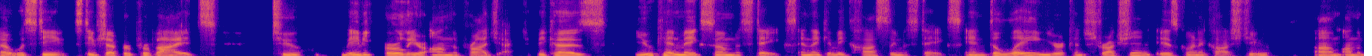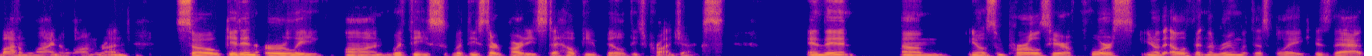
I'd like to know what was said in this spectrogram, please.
uh, what Steve Steve Shepard provides to maybe earlier on the project because you can make some mistakes and they can be costly mistakes and delaying your construction is going to cost you um, on the bottom line in the long run. So get in early on with these with these third parties to help you build these projects. And then um, you know some pearls here. Of course you know the elephant in the room with this blake is that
